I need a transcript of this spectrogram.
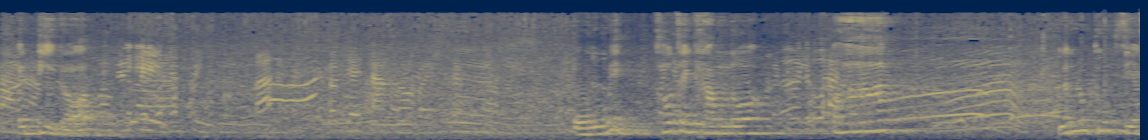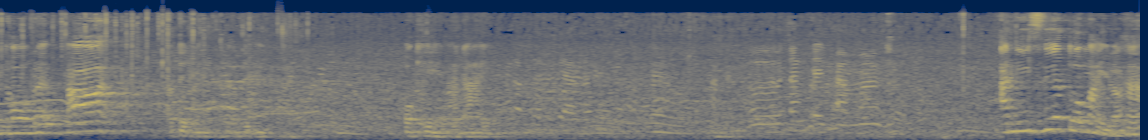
ข้างหลังเป็นปีกเหรอเป็นปีกเป็นปีกเลยว้าเข้าใจทางเนาะเออโอ้ยเข้าใจทำเนาะเออดูปาดแล้วลูกทุ่งเสียงทองด้วยปาดเอาติดไหมเอาติดไหมโอเคอะได้ เออตั้งใจทำมาก อันนี้เสื้อตัวใหม่เหรอฮะ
